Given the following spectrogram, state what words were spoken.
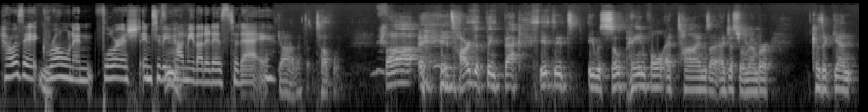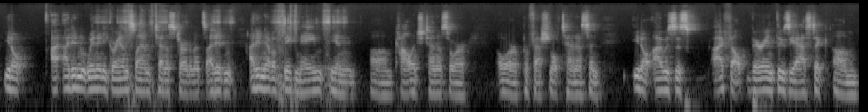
how has it hmm. grown and flourished into the hmm. Academy that it is today? God, that's a tough one. Uh, it's hard to think back. It, it, it was so painful at times. I, I just remember, because again, you know, I, I, didn't win any Grand Slam tennis tournaments. I didn't. I didn't have a big name in um, college tennis or or professional tennis, and you know, I was this. I felt very enthusiastic um,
